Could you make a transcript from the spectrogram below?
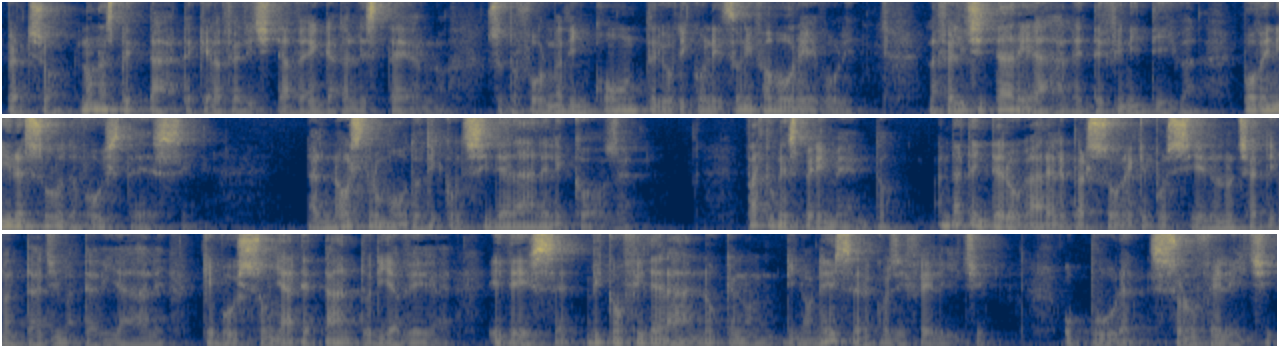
Perciò non aspettate che la felicità venga dall'esterno, sotto forma di incontri o di condizioni favorevoli. La felicità reale, definitiva, può venire solo da voi stessi al nostro modo di considerare le cose. Fate un esperimento. Andate a interrogare le persone che possiedono certi vantaggi materiali che voi sognate tanto di avere ed esse vi confideranno non, di non essere così felici. Oppure, se sono felici,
